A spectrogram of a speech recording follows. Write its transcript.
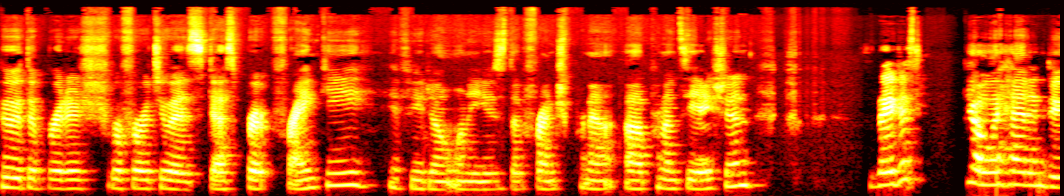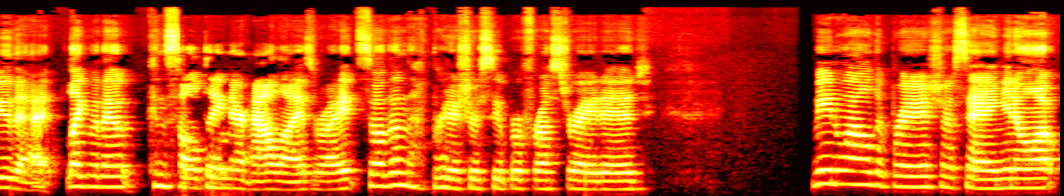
who the British refer to as Desperate Frankie, if you don't want to use the French pronoun- uh, pronunciation. They just go ahead and do that, like without consulting their allies, right? So then the British are super frustrated. Meanwhile, the British are saying, you know what,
